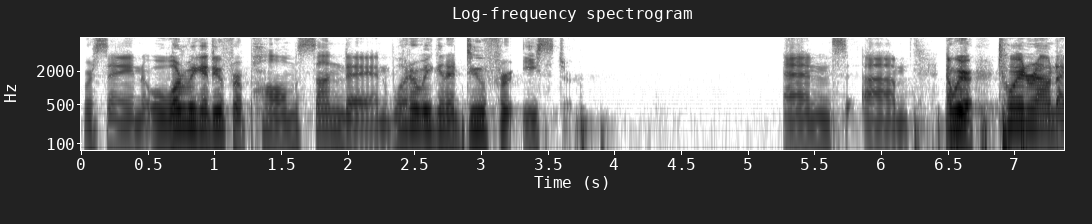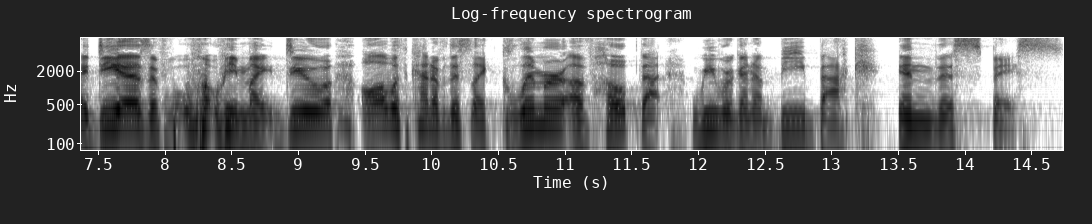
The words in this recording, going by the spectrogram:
were saying, well, what are we going to do for Palm Sunday, and what are we going to do for Easter? and um, and we were toying around ideas of what we might do, all with kind of this like glimmer of hope that we were going to be back in this space.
